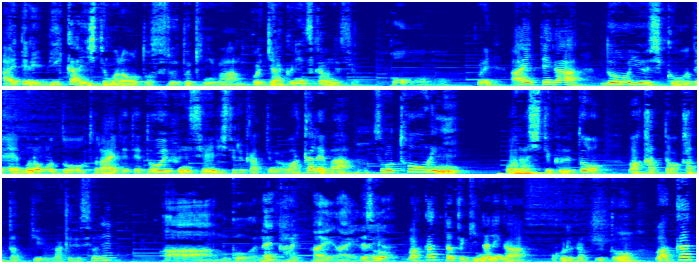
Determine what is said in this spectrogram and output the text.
相手に理解してもらおうとするときにはうん、これ逆に使うんですよ。ほうほうほつまり、相手がどういう思考で物事を捉えてて、どういうふうに整理してるかっていうのが分かれば、うんその通りにお話ししてくると、分かった分かったっていうわけですよね。う。ああ、向こうがね。はい。はいはいはいはい。で、その、分かった時何が起こるかっていうと、うん分かっ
